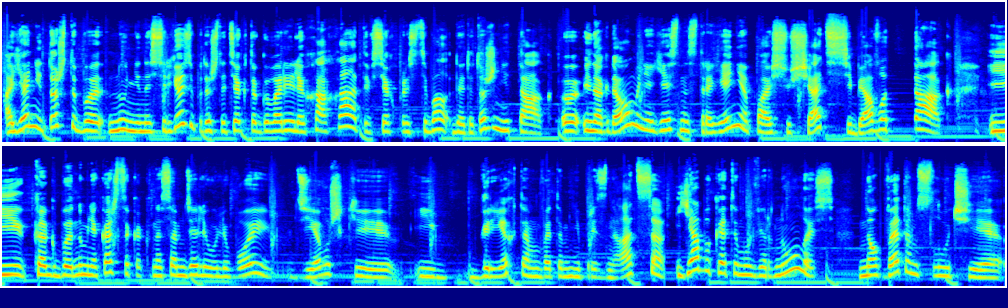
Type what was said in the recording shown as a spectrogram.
А я не то чтобы, ну, не на серьезе, потому что те, кто говорили, ха-ха, ты всех простебал, да это тоже не так. Э, иногда у меня есть настроение поощущать себя вот так. И как бы, ну, мне кажется, как на самом деле у любой девушки и грех там в этом не признаться. Я бы к этому вернулась, но в этом случае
